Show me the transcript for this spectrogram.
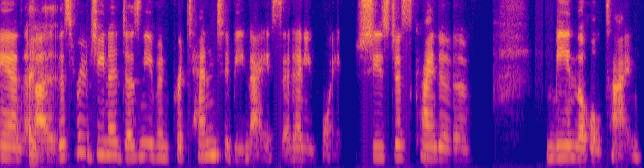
and uh, this Regina doesn't even pretend to be nice at any point. She's just kind of mean the whole time.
